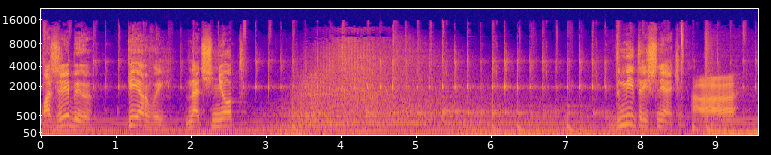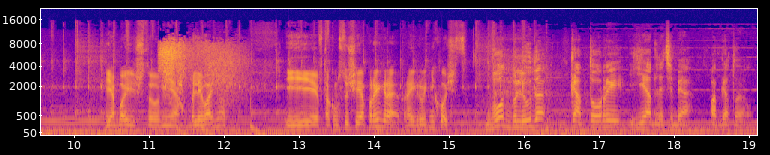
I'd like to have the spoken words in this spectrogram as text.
По жребию первый начнет Дмитрий Шнякин. А, я боюсь, что меня блеванет. И в таком случае я проиграю. Проигрывать не хочется. Вот блюдо, которые я для тебя подготовил.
